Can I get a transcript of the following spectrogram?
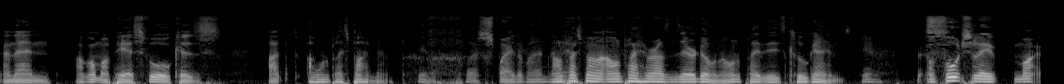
and then I got my PS4 because I I want to play Spider Man. Know, Spider Man. I want to play Spider Man. I want to play Horizon Zero Dawn. I want to play these cool games. Yeah. Unfortunately, Mi-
